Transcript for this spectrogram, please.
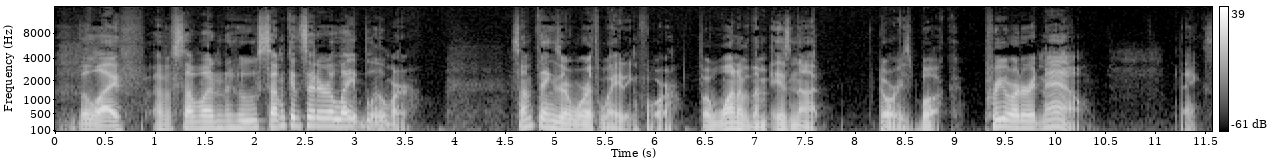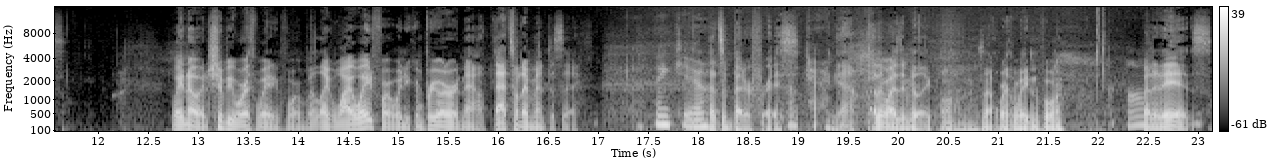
the life of someone who some consider a late bloomer? Some things are worth waiting for, but one of them is not Doree's book. Pre-order it now. Thanks. Wait, no, it should be worth waiting for, but like, why wait for it when you can pre-order it now? That's what I meant to say. Thank you. That's a better phrase. Okay. Yeah. Otherwise, I'd be like, well, it's not worth waiting for. But it is.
